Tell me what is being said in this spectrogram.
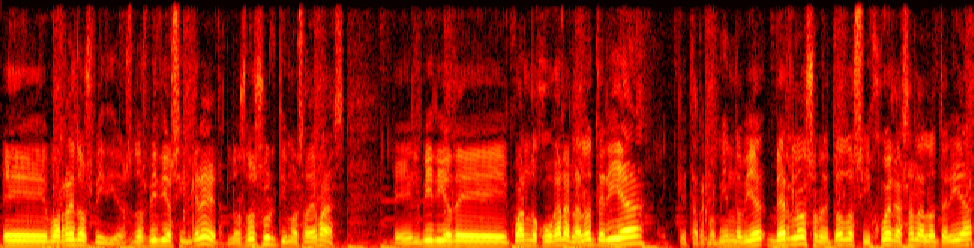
eh, borré dos vídeos, dos vídeos sin querer, los dos últimos además el vídeo de cuándo jugar a la lotería, que te recomiendo verlo, sobre todo si juegas a la lotería,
